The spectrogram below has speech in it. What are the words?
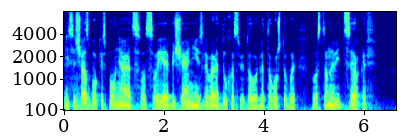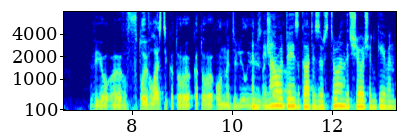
И сейчас Бог исполняет свои обещания, и изливает Духа Святого для того, чтобы восстановить церковь в, её, э, в той власти, которую, которую Он наделил ее And изначально. our days, God is restoring the church and giving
